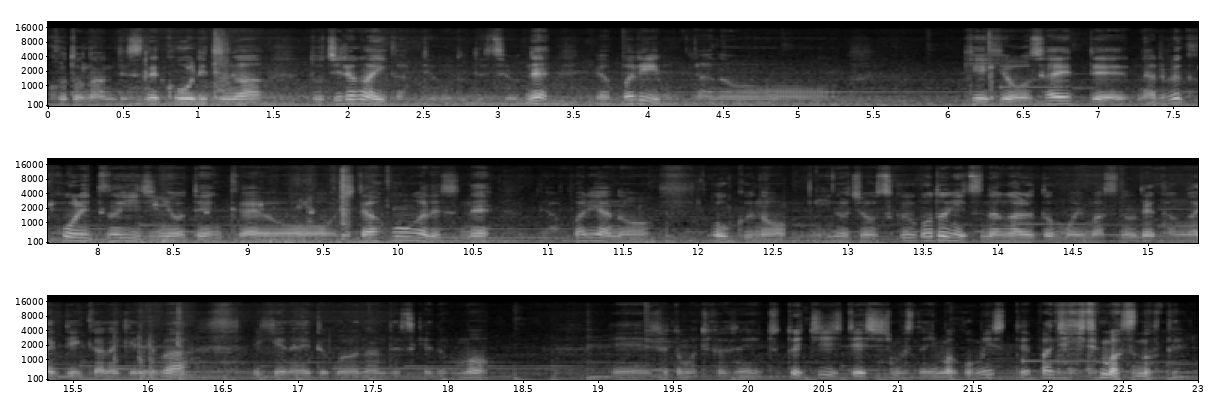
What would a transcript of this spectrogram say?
ことなんですね。効率がどちらがいいかっていうことですよね。やっぱりあの経費を抑えてなるべく効率のいい事業展開をした方がですねぱりあの多くの命を救うことにつながると思いますので考えていかなければいけないところなんですけども、えー、ちょっと待ってくださいね。ちょっと一時停止しますね。今ゴミ捨て場に来てますので。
